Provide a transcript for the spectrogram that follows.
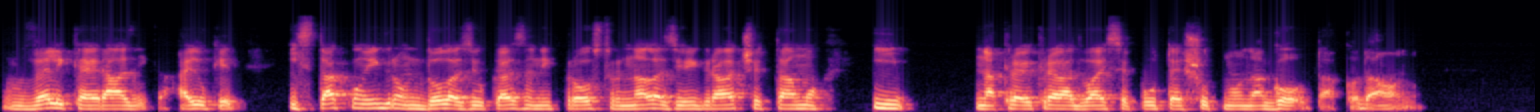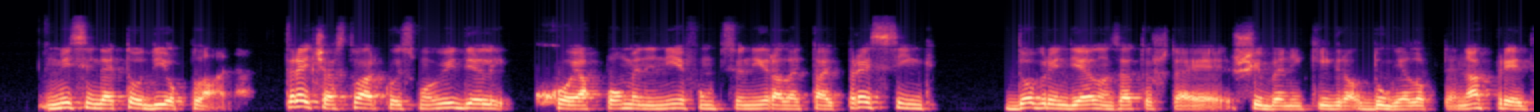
Velika je razlika. Hajduk je i s takvom igrom dolazi u kazneni prostor, nalazio igrače tamo i na kraju kraja 20 puta je šutnuo na gol, tako da ono. Mislim da je to dio plana. Treća stvar koju smo vidjeli, koja po meni nije funkcionirala je taj pressing, dobrim dijelom zato što je Šibenik igrao duge lopte naprijed,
